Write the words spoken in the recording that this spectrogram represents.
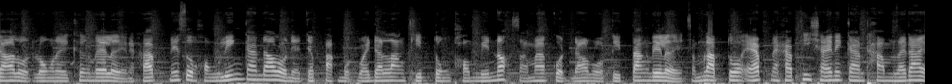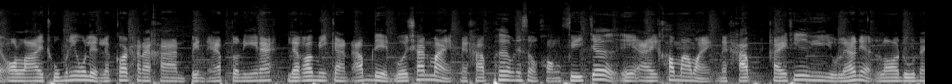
ดาวน์โหลดลงในเครื่องได้เลยนะครับ ในส่วนของลิงก์การดาวน์โหลดเนี่ยจะปักหมุดไว้ด้านล่างคลิปตรงคอมเมนต์เนาะสามารถกดดาวน์โหลดติดตั้งได้เลยสำหรับตัวแอปนะครับที่ใช้ในการทำรายได้ออนไลน์ t o Money Wallet แล้วก็ธนาคารเป็นแอปตัวนี้นะแล้วก็มีการอัปเดตเวอร์ชันใหม่นะครับเพิ่มในส่วนของฟีเจอร์ AI เข้ามาใหม่นะครับใครที่มีอยู่แล้วเนี่ยรอดูใน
